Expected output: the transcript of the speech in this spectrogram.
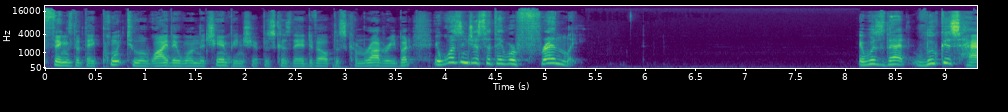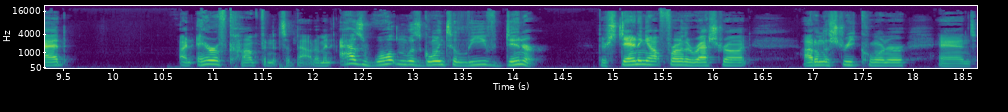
things that they point to and why they won the championship is because they had developed this camaraderie. But it wasn't just that they were friendly. It was that Lucas had an air of confidence about him. And as Walton was going to leave dinner, they're standing out front of the restaurant, out on the street corner, and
